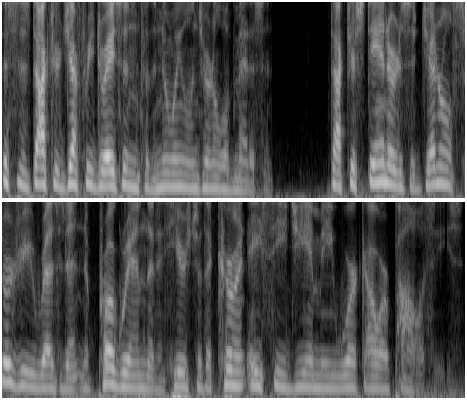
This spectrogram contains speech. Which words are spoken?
This is Dr. Jeffrey Drazen for the New England Journal of Medicine. Dr. Standard is a general surgery resident in a program that adheres to the current ACGME work hour policies.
